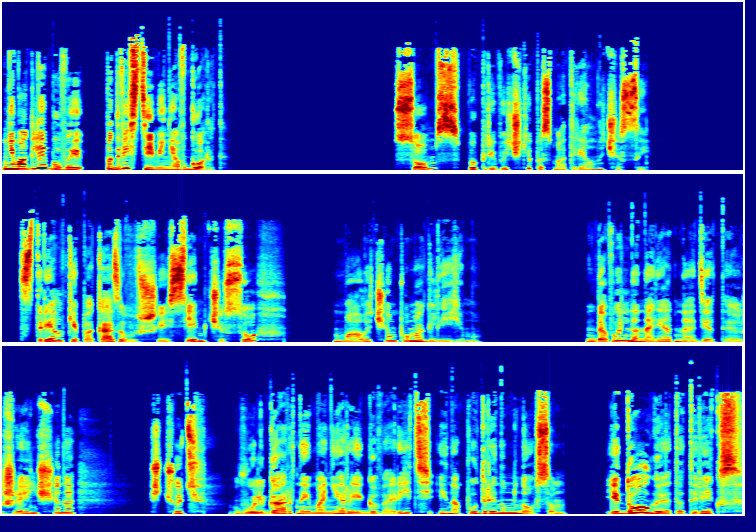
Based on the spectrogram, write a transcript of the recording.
«Не могли бы вы подвести меня в город?» Сомс по привычке посмотрел на часы. Стрелки, показывавшие семь часов, мало чем помогли ему. Довольно нарядно одетая женщина с чуть вульгарной манерой говорить и напудренным носом. И долго этот Рикс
